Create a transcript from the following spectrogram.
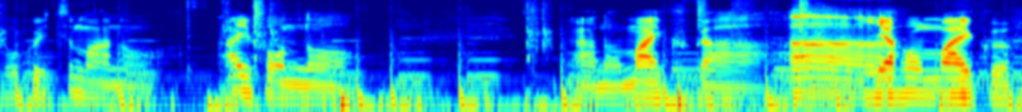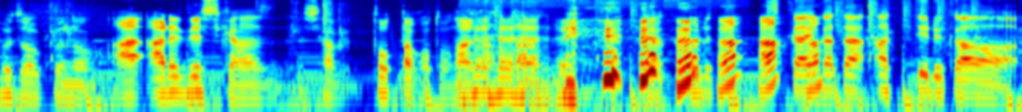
僕いつもあの iPhone のあのマイクかイヤホンマイク付属のああれでしかしゃべ撮ったことなかったんで。これ使い方合ってるかはは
